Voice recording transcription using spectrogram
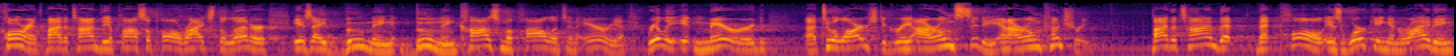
Corinth, by the time the Apostle Paul writes the letter, is a booming, booming cosmopolitan area. Really, it mirrored uh, to a large degree our own city and our own country. By the time that, that Paul is working and writing,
